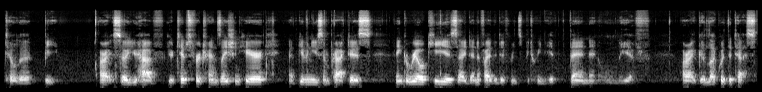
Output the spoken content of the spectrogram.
tilde B. All right, so you have your tips for translation here. I've given you some practice. I think a real key is identify the difference between if, then, and only if. All right, good luck with the test.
